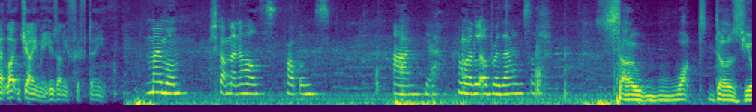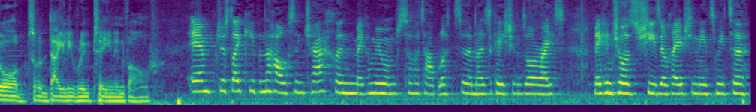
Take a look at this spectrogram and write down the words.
Uh, like Jamie, who's only 15. My mum, she's got mental health problems. And yeah, I've got a little brother and stuff. So, what does your sort of daily routine involve? Um, just like keeping the house in check and making my mum stuff her tablets and her medication's alright. Making sure she's okay if she needs me to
